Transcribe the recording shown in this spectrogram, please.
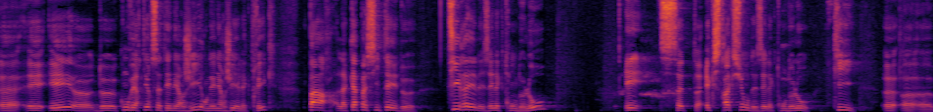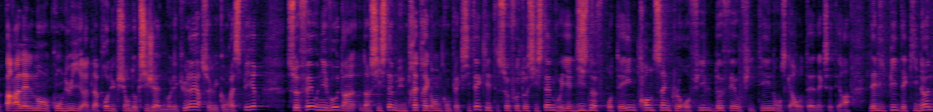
et, de convertir cette énergie en énergie électrique par la capacité de tirer les électrons de l'eau et cette extraction des électrons de l'eau qui euh, euh, euh, parallèlement conduit à de la production d'oxygène moléculaire, celui qu'on respire, se fait au niveau d'un système d'une très très grande complexité, qui est ce photosystème, vous voyez, 19 protéines, 35 chlorophylles, 2 phéophytines, 11 carotènes, etc., des lipides, des quinones,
